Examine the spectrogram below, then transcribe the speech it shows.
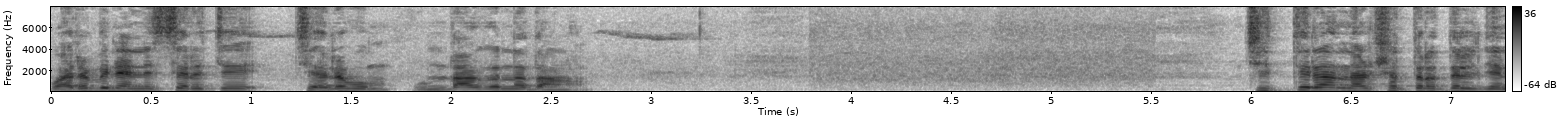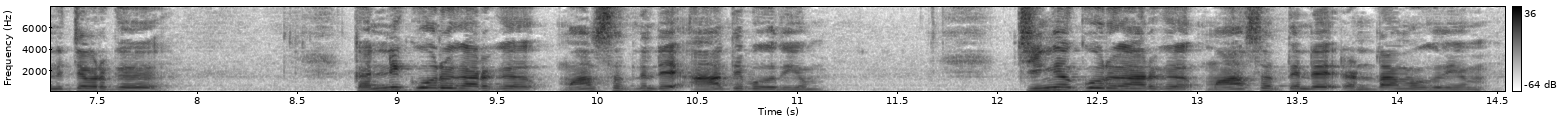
വരവിനനുസരിച്ച് ചെലവും ഉണ്ടാകുന്നതാണ്. ചിത്തിര നക്ഷത്രത്തിൽ ജനിച്ചവർക്ക് കന്നിക്കൂറുകാർക്ക് മാസത്തിന്റെ ആദ്യ പകുതിയും ചിങ്ങക്കൂറുകാർക്ക് മാസത്തിന്റെ രണ്ടാം പകുതിയും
